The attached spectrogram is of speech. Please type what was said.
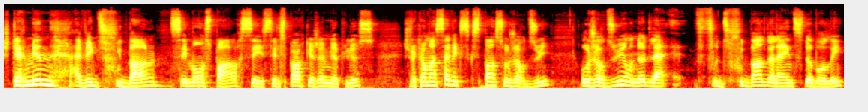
Je termine avec du football. C'est mon sport. C'est le sport que j'aime le plus. Je vais commencer avec ce qui se passe aujourd'hui. Aujourd'hui, on a du football de la NCAA.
